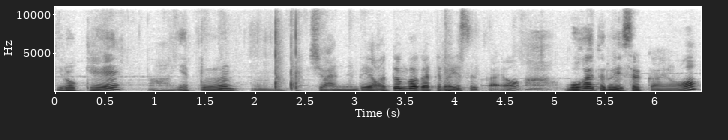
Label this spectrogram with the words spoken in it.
이렇게 아, 예쁜 음, 것이 왔는데 어떤 거가 들어있을까요? 뭐가 들어있을까요?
